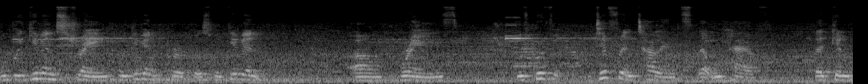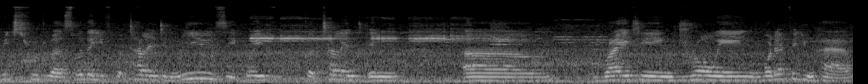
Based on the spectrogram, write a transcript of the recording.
We're given strength we're given purpose we're given um, brains. With different talents that we have that can reach through to us. Whether you've got talent in music or you've got talent in um, writing, drawing, whatever you have,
